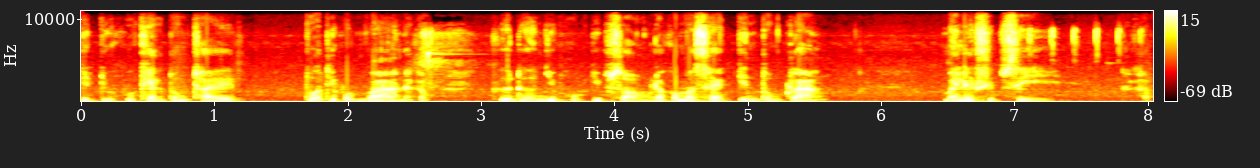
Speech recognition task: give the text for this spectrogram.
คิดอยู่คู่แข่งต้องใช้ตัวที่ผมว่านะครับ คือเดินยี่หกยี่สองแล้วก็มาแทรกกินตรงกลาง หมายเลขสิบสี่นะครับ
